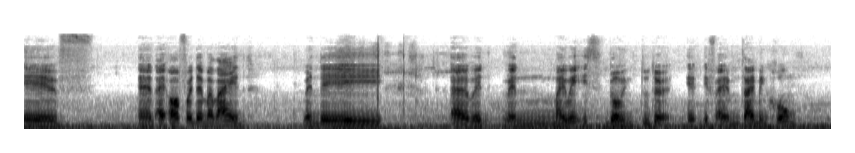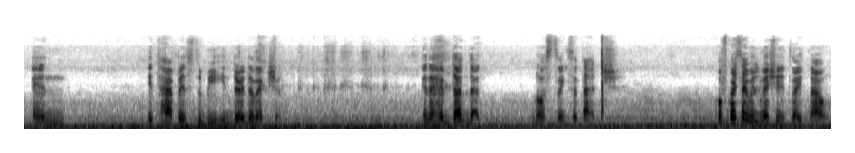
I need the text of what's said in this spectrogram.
if and I offer them a ride when they uh, when when my way is going to the if, if I'm driving home and it happens to be in their direction. And I have done that. No strings attached. Of course I will mention it right now.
